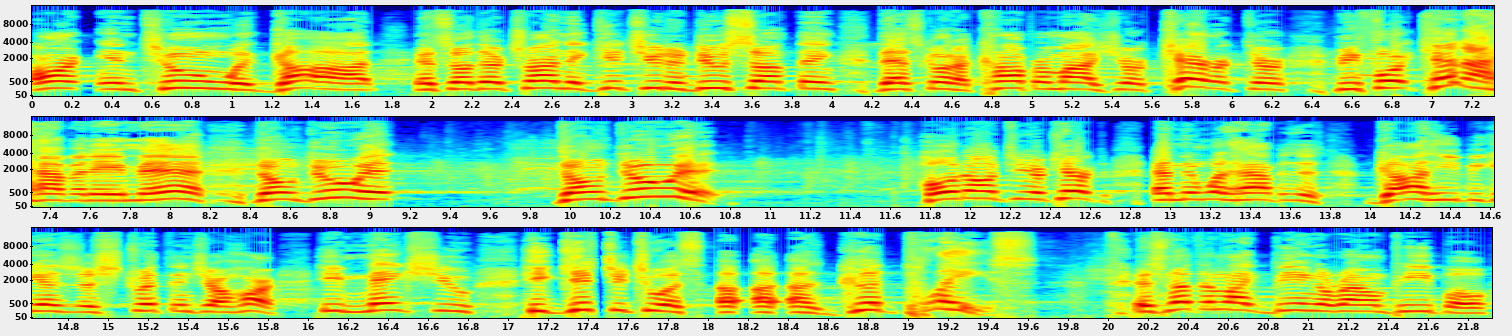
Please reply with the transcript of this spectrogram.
aren't in tune with God. And so they're trying to get you to do something that's going to compromise your character before. Can I have an amen? Don't do it. Don't do it. Hold on to your character. And then what happens is God, He begins to strengthen your heart. He makes you, He gets you to a, a, a good place. It's nothing like being around people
